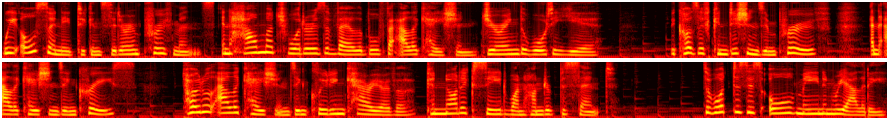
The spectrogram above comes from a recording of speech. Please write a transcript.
We also need to consider improvements in how much water is available for allocation during the water year because if conditions improve and allocations increase, total allocations, including carryover, cannot exceed 100%. So, what does this all mean in reality?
